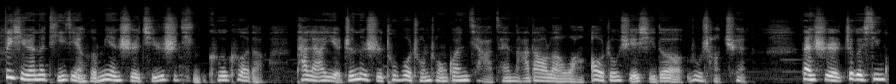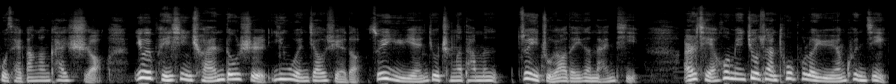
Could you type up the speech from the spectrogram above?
飞行员的体检和面试其实是挺苛刻的，他俩也真的是突破重重关卡才拿到了往澳洲学习的入场券。但是这个辛苦才刚刚开始哦，因为培训全都是英文教学的，所以语言就成了他们最主要的一个难题。而且后面就算突破了语言困境，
